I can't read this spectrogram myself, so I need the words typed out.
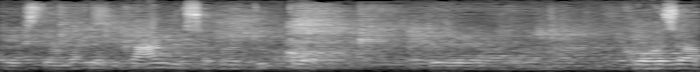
che stiamo toccando e soprattutto eh, cosa,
